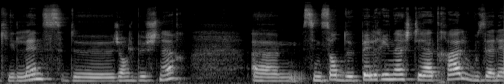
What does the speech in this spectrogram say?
qui est Lens de Georges Büchner. Euh, c'est une sorte de pèlerinage théâtral où vous allez,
